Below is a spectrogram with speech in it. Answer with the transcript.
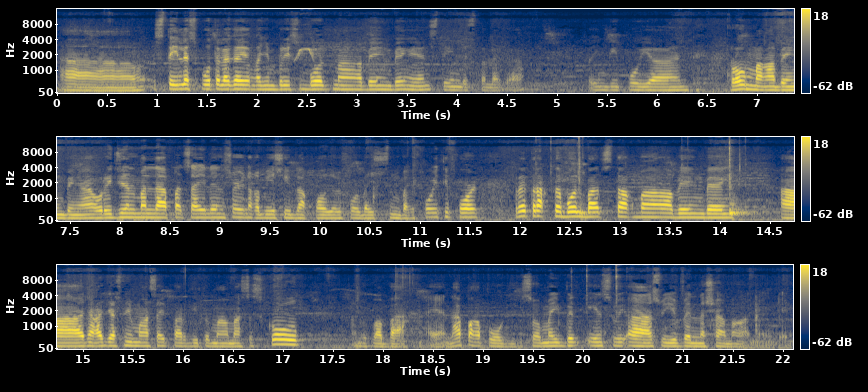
Ah, stainless po talaga yung kanyang brace bolt mga kabeng-beng. Ayan, stainless talaga. So hindi po yan chrome mga beng-beng ha. Original manlapat silencer, naka BC black color 4x16x44. Retractable buttstock mga beng-beng. Ah, naka-adjust na yung mga side para dito mama sa scope. Ano pa ba? Ayan, napaka-pogi. So may built-in swi- ah, swivel na siya mga beng-beng.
